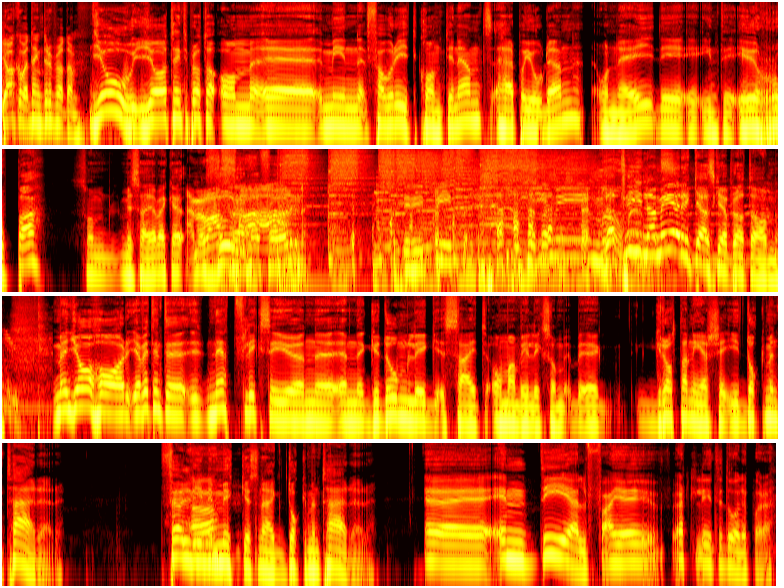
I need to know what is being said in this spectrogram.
Jakob, vad tänkte du prata om? Jo, jag tänkte prata om eh, min favoritkontinent här på jorden. Och nej, det är inte Europa som Messiah verkar vurma för. Latinamerika ska jag prata om. Men jag har, jag vet inte, Netflix är ju en, en gudomlig sajt om man vill liksom eh, grotta ner sig i dokumentärer. Följer Ja. ni mycket såna här dokumentärer? Eh, en del, fan jag har ju varit lite dålig på det.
